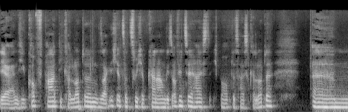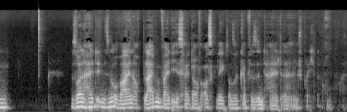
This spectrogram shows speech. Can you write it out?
der eigentliche Kopfpart, die Kalotte, sage ich jetzt dazu. Ich habe keine Ahnung, wie es offiziell heißt. Ich behaupte, es heißt Kalotte. Ähm, soll halt in diesem Ovalen auch bleiben, weil die ist halt darauf ausgelegt, unsere Köpfe sind halt äh, entsprechend auch oval.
